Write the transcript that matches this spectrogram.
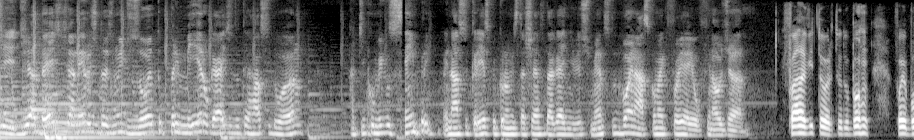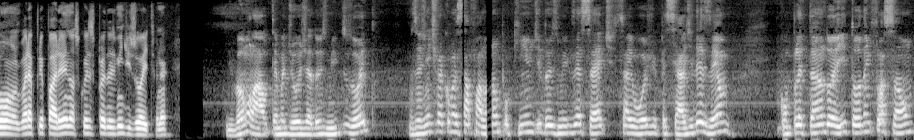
hoje, dia 10 de janeiro de 2018, primeiro guide do terraço do ano. Aqui comigo sempre, Inácio Crespo, economista-chefe da Guide Investimentos. Tudo bom, Inácio? Como é que foi aí o final de ano? Fala, Vitor, tudo bom? Foi bom. Agora preparando as coisas para 2018, né? E vamos lá, o tema de hoje é 2018, mas a gente vai começar falando um pouquinho de 2017. Saiu hoje o IPCA de dezembro, completando aí toda a inflação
